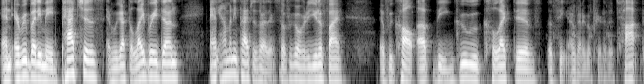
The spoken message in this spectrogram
and everybody made patches, and we got the library done. And how many patches are there? So if we go over to Unify, if we call up the Guru Collective, let's see, I've got to go up here to the top.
